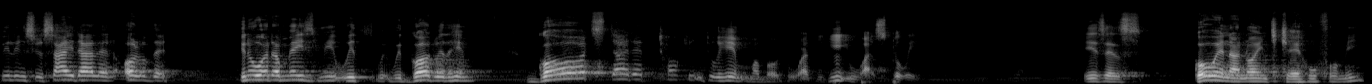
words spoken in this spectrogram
feeling suicidal and all of that, you know what amazed me with, with God, with him? God started talking to him about what he was doing. He says, Go and anoint Jehu for me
